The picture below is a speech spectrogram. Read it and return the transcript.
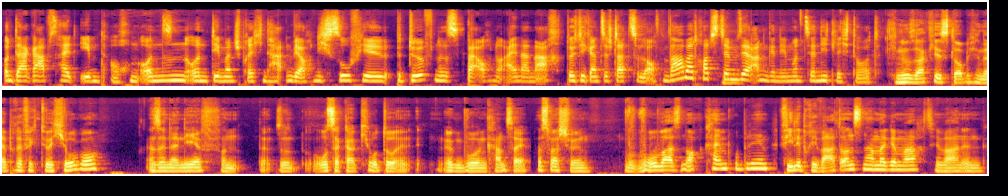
Und da gab's halt eben auch ein Onsen und dementsprechend hatten wir auch nicht so viel Bedürfnis, bei auch nur einer Nacht durch die ganze Stadt zu laufen. War aber trotzdem mhm. sehr angenehm und sehr niedlich dort. Kinosaki ist, glaube ich, in der Präfektur Hyogo. Also in der Nähe von so Osaka, Kyoto, irgendwo in Kansai. Das war schön. Wo, wo war es noch kein Problem? Viele Privatonsen haben wir gemacht. Wir waren in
